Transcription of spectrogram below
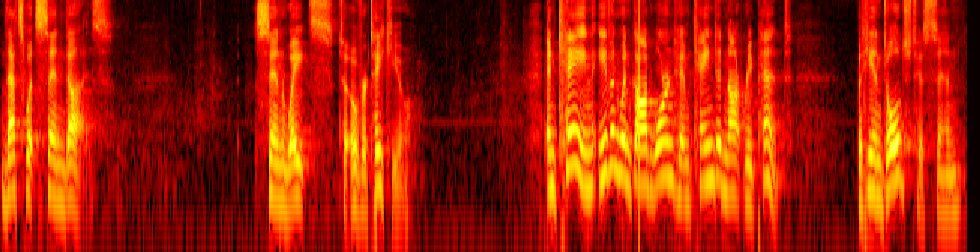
That's what sin does sin waits to overtake you. And Cain, even when God warned him, Cain did not repent, but he indulged his sin.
